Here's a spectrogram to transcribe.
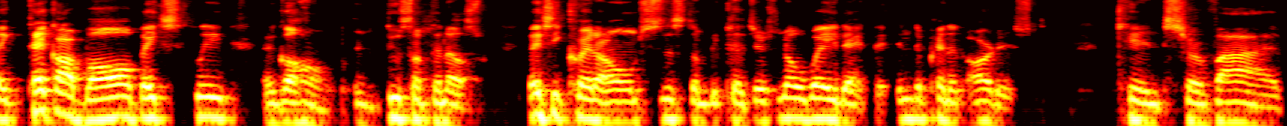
like take our ball basically and go home and do something else. Basically create our own system because there's no way that the independent artist can survive,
